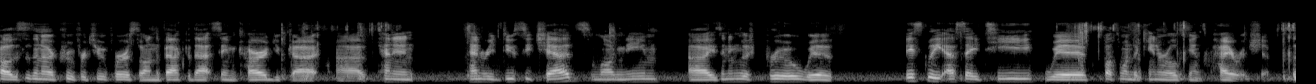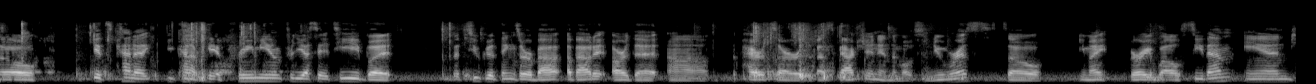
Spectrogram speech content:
oh, this is another crew for two first. So on the back of that same card, you've got uh, Lieutenant Henry Ducie Chads, long name. Uh, he's an English crew with basically SAT with plus one to cannon rolls against pirate ships. So it's kind of you kind of pay a premium for the SAT, but the two good things are about about it are that um, the pirates are the best faction and the most numerous. So you might very well see them, and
